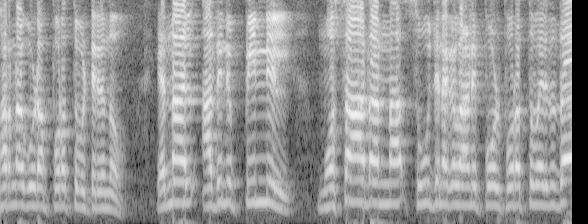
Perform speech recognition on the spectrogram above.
ഭരണകൂടം പുറത്തുവിട്ടിരുന്നു. എന്നാൽ അതിനു പിന്നിൽ മൊസാദ് എന്ന സൂചനകളാണ് ഇപ്പോൾ പുറത്തു വരുന്നത്.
